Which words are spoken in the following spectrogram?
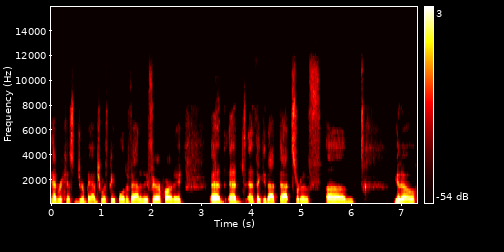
henry kissinger banter with people at a vanity fair party and and and thinking that that sort of um you know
